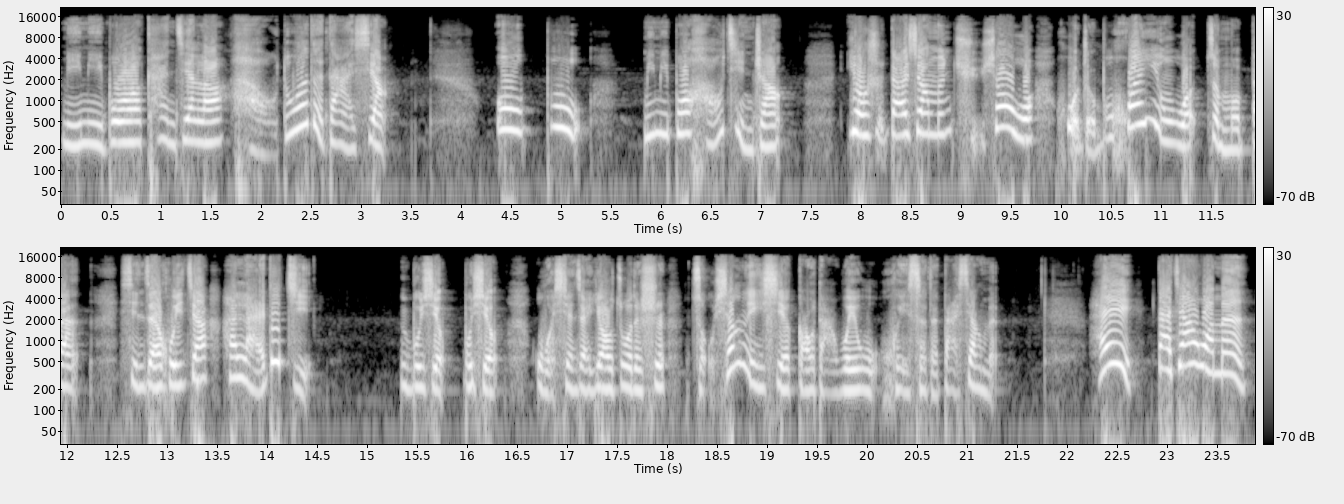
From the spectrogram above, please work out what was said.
米米波看见了好多的大象。哦不，米米波好紧张！要是大象们取笑我或者不欢迎我怎么办？现在回家还来得及。不行，不行！我现在要做的是走向那些高大威武、灰色的大象们。嘿，大家伙们！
